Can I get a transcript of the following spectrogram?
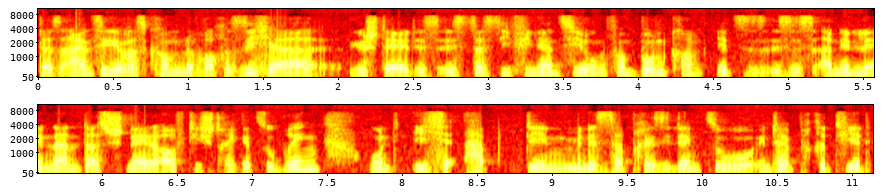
Das Einzige, was kommende Woche sichergestellt ist, ist, dass die Finanzierung vom Bund kommt. Jetzt ist es an den Ländern, das schnell auf die Strecke zu bringen. Und ich habe den Ministerpräsident so interpretiert,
